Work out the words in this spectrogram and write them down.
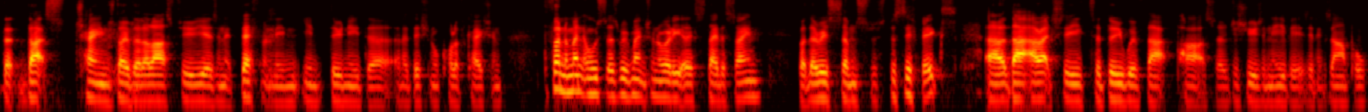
that that's changed over the last few years, and it definitely you do need uh, an additional qualification. The fundamentals, as we've mentioned already, they stay the same, but there is some specifics uh, that are actually to do with that part. So just using EV as an example,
